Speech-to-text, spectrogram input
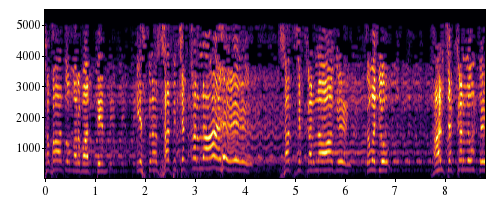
سفا تو مروا تین۔ اس طرح سات چکر لائے۔ سات چکر لا گے توجہ۔ ہر چکر دے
